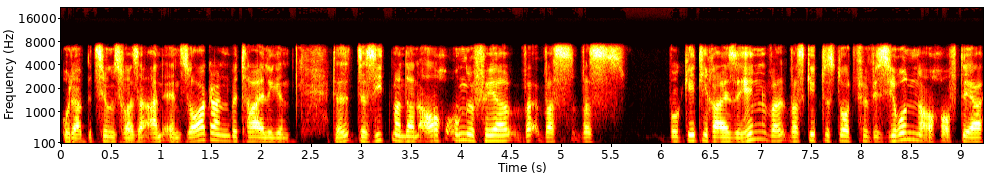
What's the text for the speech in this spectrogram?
oder beziehungsweise an Entsorgern beteiligen. Da, da sieht man dann auch ungefähr, was, was, wo geht die Reise hin? Was, was gibt es dort für Visionen auch auf der,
